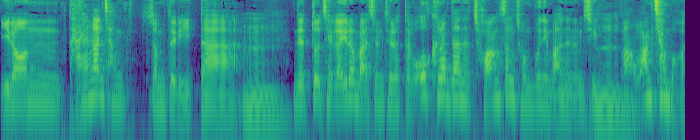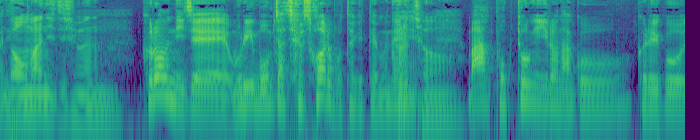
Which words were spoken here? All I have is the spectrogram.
이런 다양한 장점들이 있다. 음. 근데 또 제가 이런 말씀 드렸다고, 어, 그럼 나는 저항성 전분이 많은 음식 음. 막 왕창 먹어야 돼. 너무 많이 드시면. 그러면 이제 우리 몸 자체가 소화를 못하기 때문에 그렇죠. 막 복통이 일어나고 그리고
